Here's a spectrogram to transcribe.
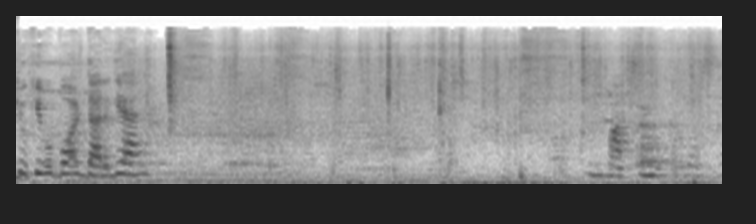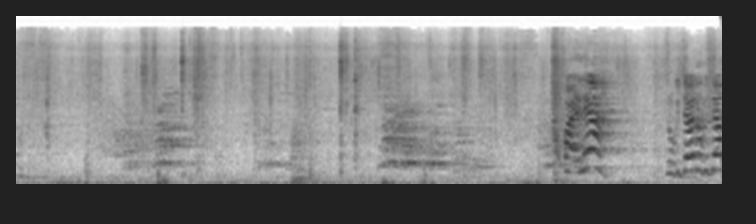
क्योंकि वो बहुत डर गया है। बाथरूम निकल गया उसका। पढ़ लिया रुक जा रुक जा।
